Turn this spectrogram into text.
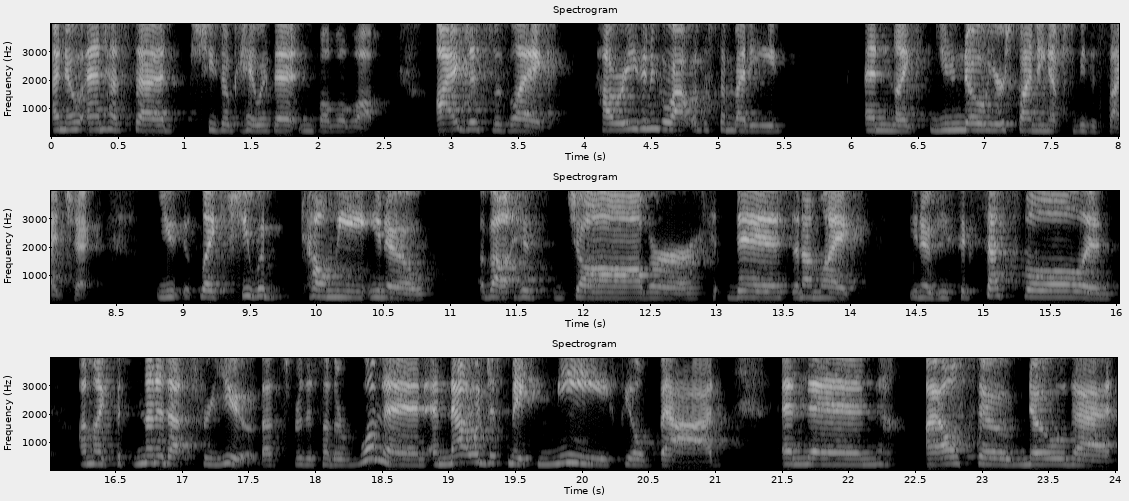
I know N has said she's okay with it and blah, blah, blah. I just was like, how are you going to go out with somebody and like you know you're signing up to be the side chick? You like she would tell me, you know, about his job or this and I'm like, you know, he's successful and I'm like, but none of that's for you. That's for this other woman and that would just make me feel bad. And then I also know that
